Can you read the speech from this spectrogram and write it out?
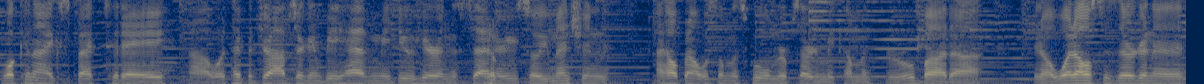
What can I expect today? Uh, what type of jobs are going to be having me do here in the center? Yep. So you mentioned I helping out with some of the school groups that are going to be coming through, but uh, you know, what else is there going to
